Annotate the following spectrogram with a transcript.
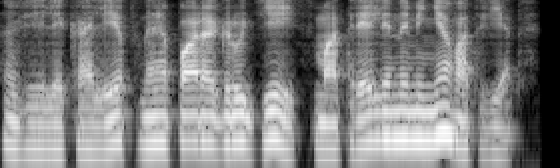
Великолепная пара грудей смотрели на меня в ответ.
